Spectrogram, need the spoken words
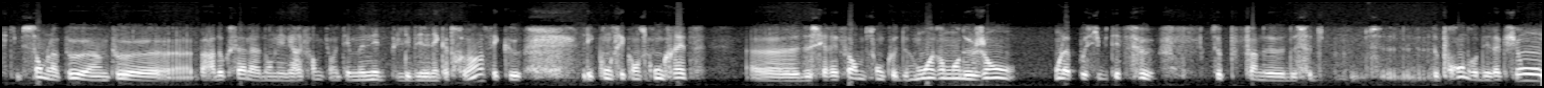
Ce qui me semble un peu, un peu euh, paradoxal dans les, réformes qui ont été menées depuis le début des années 80, c'est que les conséquences concrètes de ces réformes sont que de moins en moins de gens ont la possibilité de se, enfin de, de, se, prendre des actions,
